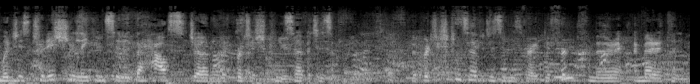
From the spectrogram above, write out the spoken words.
which is traditionally considered the house journal of British conservatism. But British conservatism is very different from American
